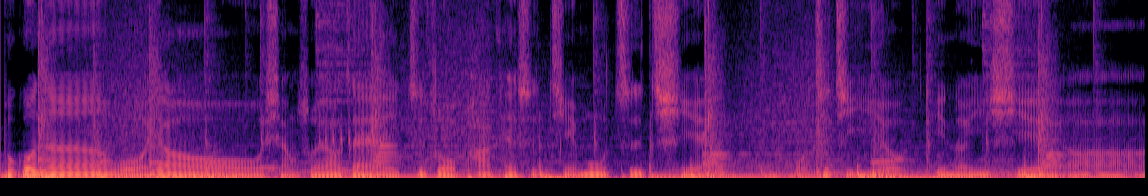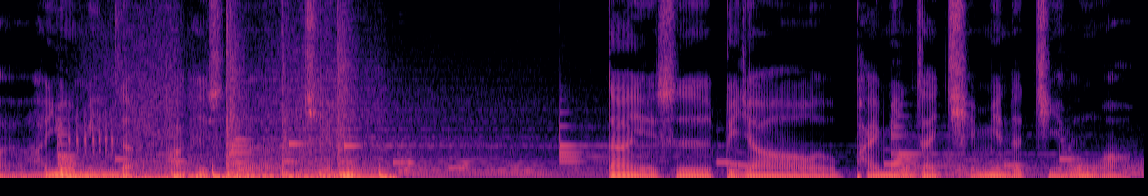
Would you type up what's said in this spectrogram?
不过呢，我要想说要在制作 podcast 节目之前，我自己也有听了一些啊很有名的 podcast 的节目，当然也是比较排名在前面的节目啊。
